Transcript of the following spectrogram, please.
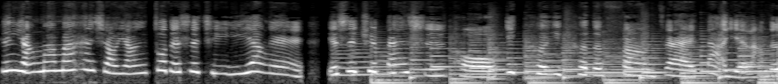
跟羊妈妈和小羊做的事情一样，哎，也是去搬石头，一颗一颗的放在大野狼的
